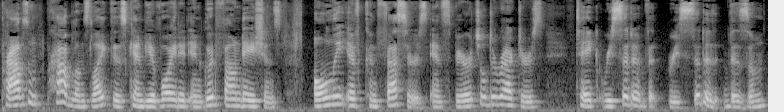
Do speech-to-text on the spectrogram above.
Problem, problems like this can be avoided in good foundations only if confessors and spiritual directors take recidiv- recidivism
